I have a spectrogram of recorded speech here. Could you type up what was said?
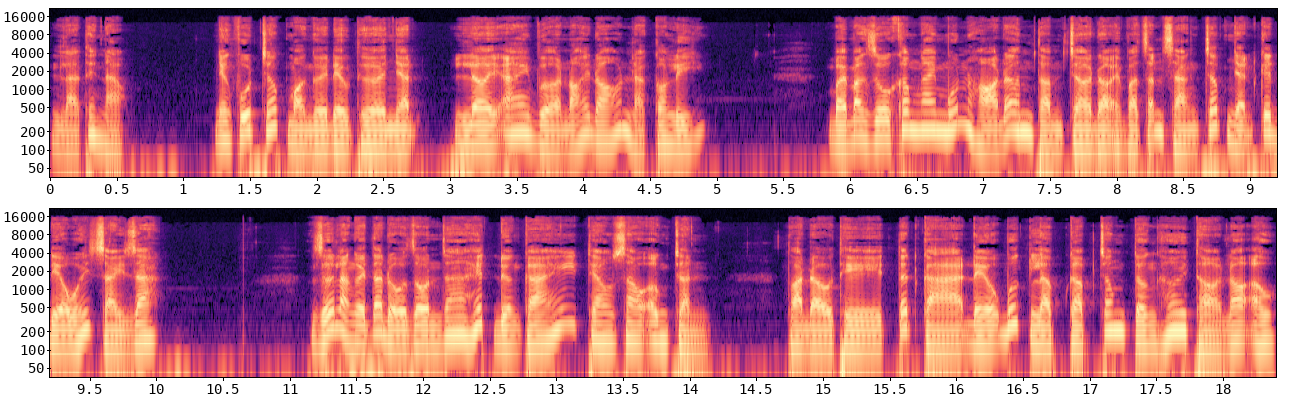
là thế nào. Nhưng phút chốc mọi người đều thừa nhận lời ai vừa nói đó là có lý. Bởi mặc dù không ai muốn họ đã âm thầm chờ đợi và sẵn sàng chấp nhận cái điều ấy xảy ra. Giữa là người ta đổ dồn ra hết đường cái theo sau ông Trần. toàn đầu thì tất cả đều bước lập cập trong từng hơi thở lo âu,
